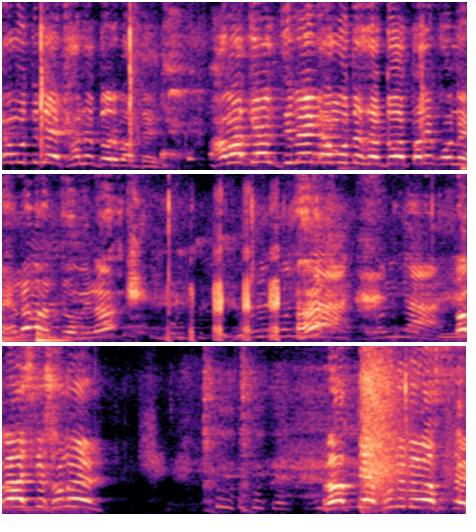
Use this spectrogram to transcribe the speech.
কামড় দিলে এখানে দৌড় বাঁধেন। আমাকে আমি জিভে কামড়তেছে দৌড় তাহলে কোনে হেনে বাঁধতে হবে না। হ্যাঁ? তবে আজকে শোনেন রক্ত এখনই বেরোচ্ছে।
